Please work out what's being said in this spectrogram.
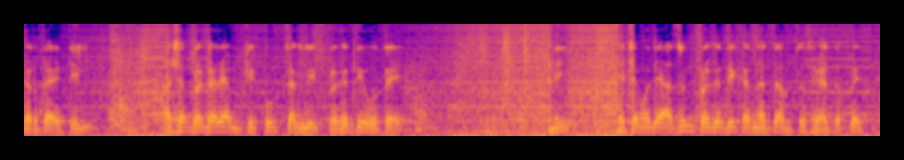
करता येतील. अशा प्रकारे आमची खूप चांगली प्रगती होत. आहे आणि ह्याच्यामध्ये अजून प्रगती करण्याचा आमचा सगळ्याचा प्रयत्न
